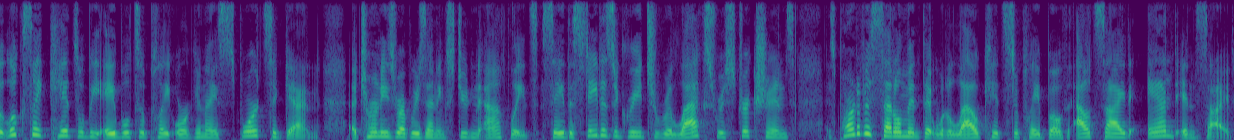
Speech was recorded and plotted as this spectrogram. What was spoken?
it looks like kids will be able to play organized sports again. Attorneys representing student athletes say the state has agreed to relax restrictions as part of a settlement that would allow kids to play both outside and inside.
